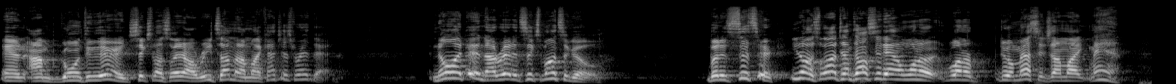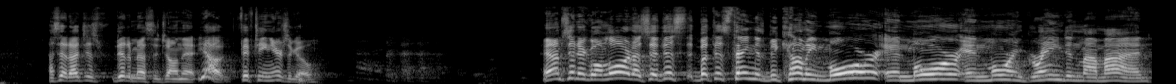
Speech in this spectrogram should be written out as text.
and I'm going through there, and six months later I'll read something, and I'm like, I just read that. No, I didn't. I read it six months ago. But it sits there. You know, it's a lot of times I'll sit down and want to want to do a message, I'm like, man, I said I just did a message on that. Yeah, 15 years ago. And I'm sitting there going, Lord, I said this, but this thing is becoming more and more and more ingrained in my mind.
